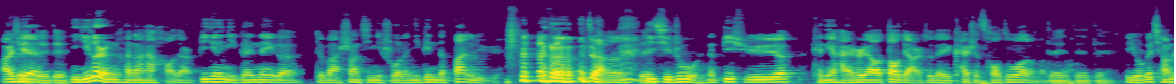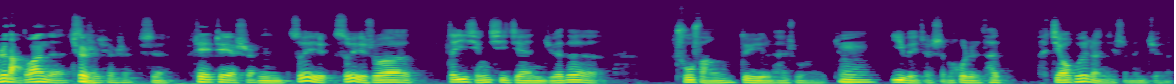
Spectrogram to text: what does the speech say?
而且对对对你一个人可能还好点儿，毕竟你跟那个对吧？上期你说了，你跟你的伴侣 对吧、嗯对一起住，那必须肯定还是要到点儿就得开始操作了嘛。吧对对对，有个强制打断的，确实确实，是，这这也是。嗯，所以所以说，在疫情期间，你觉得厨房对于来说就嗯意味着什么，或者它它教会了你什么？你觉得？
